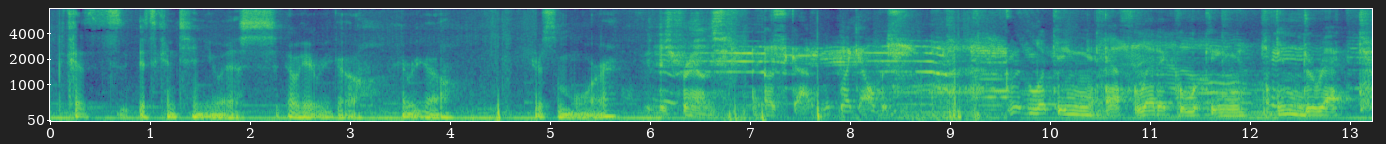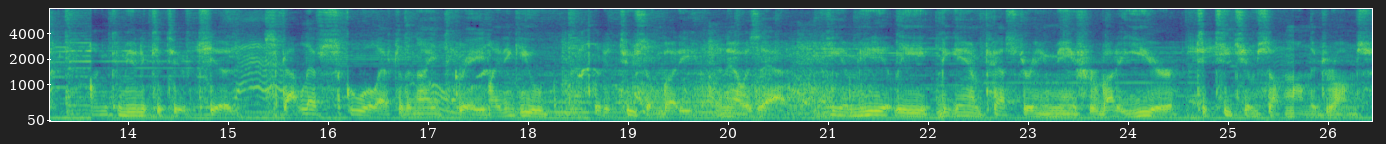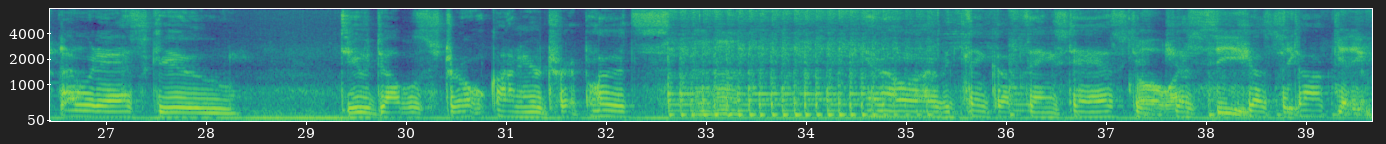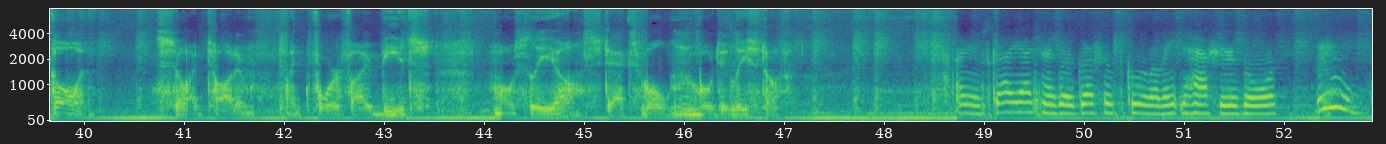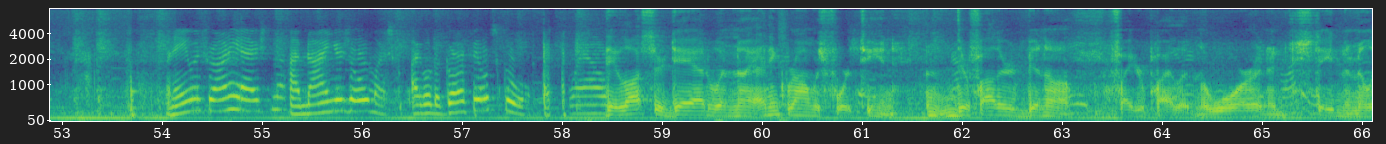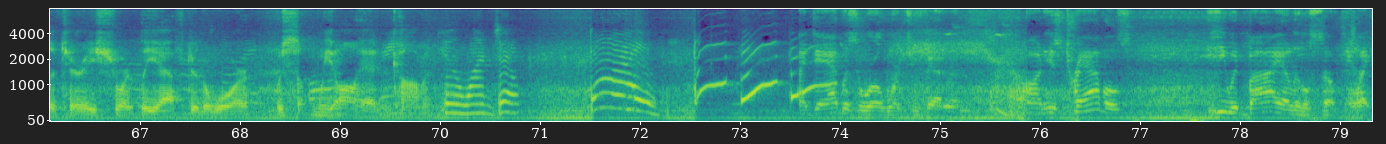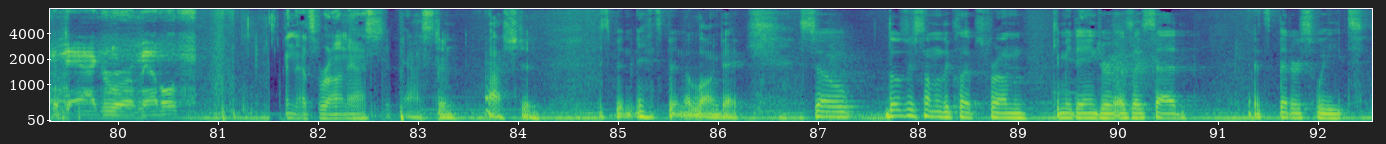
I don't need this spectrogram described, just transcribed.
because it's, it's continuous. Oh, here we go. Here we go. Here's some more. His friends, uh, Scott looked like Elvis. Good looking, athletic looking, indirect, uncommunicative kid. Scott left school after the ninth grade. I think you put it to somebody, and that was that. He immediately began pestering me for about a year to teach him something on the drums. I would ask you, do you double stroke on your triplets? You know, I would think up things to ask you Oh, just, see. just to To talk Get it going. So I taught him like four or five beats, mostly uh, Stax Volt and Bo Diddley stuff. My name's Scotty Asheton. I go to Garfield School. I'm eight and a half years old. My name is Ronnie Asheton. I'm nine years old. My, I go to Garfield School. Wow. They lost their dad when I, I think Ron was 14. And their father had been a fighter pilot in the war and had stayed in the military shortly after the war. It was something we all had in common. Two, one, two. Dive! My dad was a World War II veteran. On his travels, he would buy a little something like a dagger or a medal. and that's Ron Asheton. Asheton. Asheton. It's been it's been a long day. So those are some of the clips from Gimme Danger. As I said, it's bittersweet.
